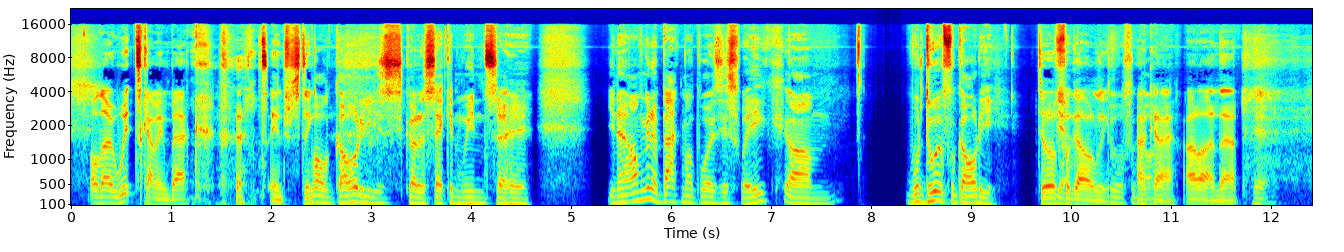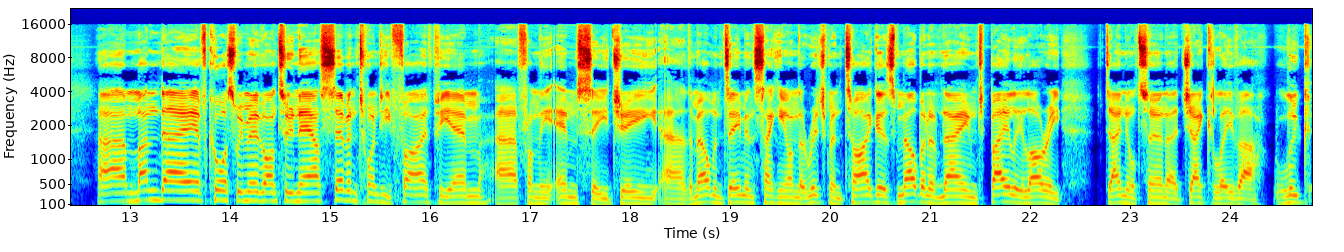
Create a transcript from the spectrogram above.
Although Witt's coming back, it's interesting. well, Goldie's got a second win, so you know I'm going to back my boys this week. Um, we'll do it for Goldie. do it yeah, for Goldie. do it for Goldie. Okay, I like that. Yeah. Uh, Monday, of course, we move on to now 7:25 p.m. Uh, from the MCG. Uh, the Melbourne Demons taking on the Richmond Tigers. Melbourne have named Bailey Laurie, Daniel Turner, Jake Lever, Luke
